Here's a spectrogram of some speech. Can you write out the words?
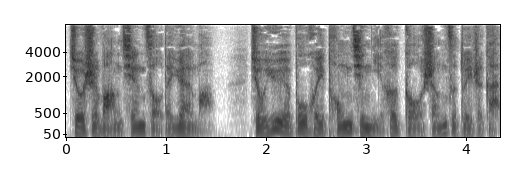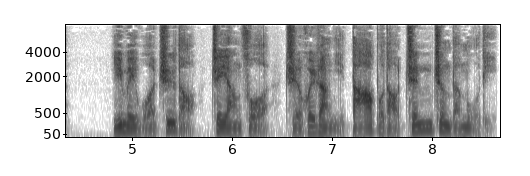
就是往前走的愿望，就越不会同情你和狗绳子对着干，因为我知道这样做只会让你达不到真正的目的。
